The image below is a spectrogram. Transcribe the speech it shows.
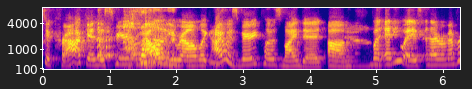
to crack in the spirituality realm. Like I was very closed-minded. Um, Yeah. but anyways, and I remember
